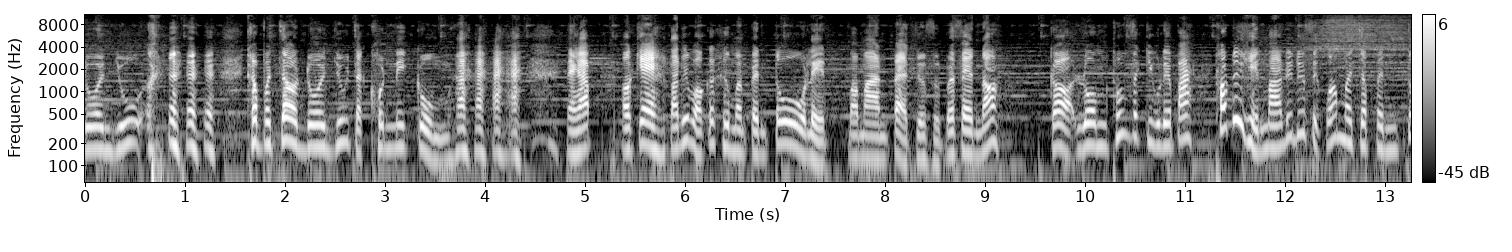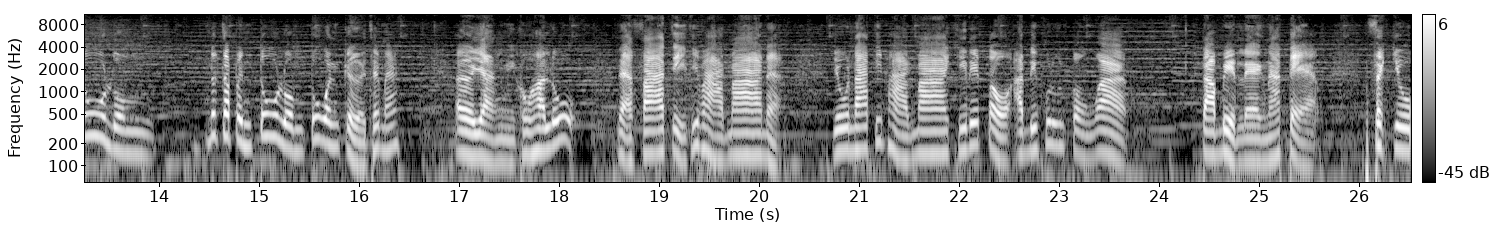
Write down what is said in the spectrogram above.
โดนยุ ข้าพเจ้าโดนยุจากคนในกลุ่มนะครับ โอเค ตอนที่บอกก็คือมันเป็นตู้เลทประมาณ 8.0%เนาะ ก็รวมทุกสกิลเลยปะเท่าที่เห็นมาได้รู้สึกว่ามันจะเป็นตู้รวมน่าจะเป็นตู้รวมตู้วันเกิดใช่ไหม เออ อย่างโคฮารุเนี่ยซาจิที่ผ่านมาเนี่ยยูนาที่ผ่านมาคิริโตอันนี้พูดตรงๆว่าดาเมจแรงนะ แต่สกิล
